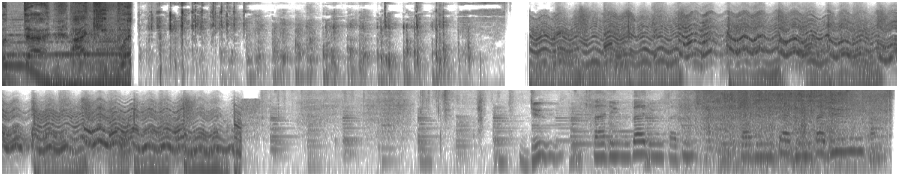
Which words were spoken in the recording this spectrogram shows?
or die. I keep boys. Do ba do ba do ba do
